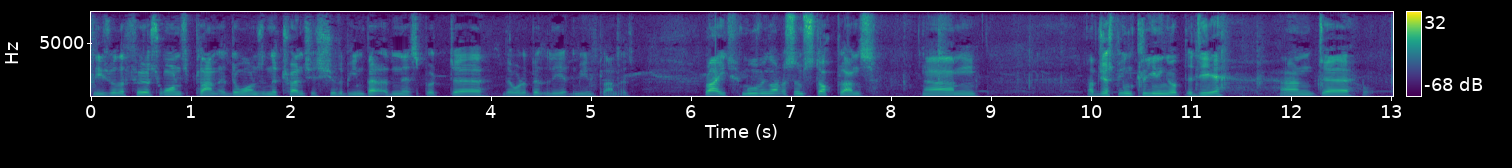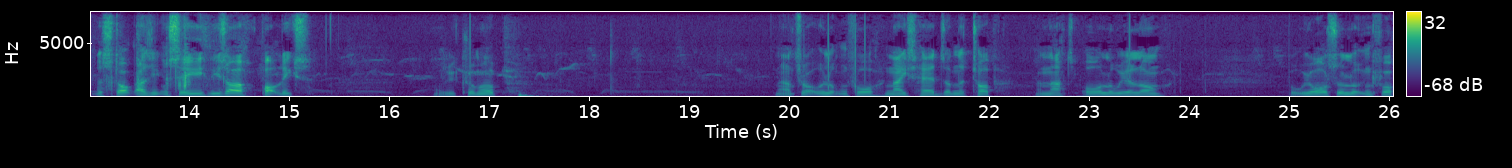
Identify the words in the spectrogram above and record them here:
These were the first ones planted. The ones in the trenches should have been better than this, but uh, they were a bit late in being planted. Right, moving on to some stock plants. Um, I've just been cleaning up today, and uh, the stock, as you can see, these are pot leeks as we come up that's what we're looking for nice heads on the top and that's all the way along but we're also looking for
